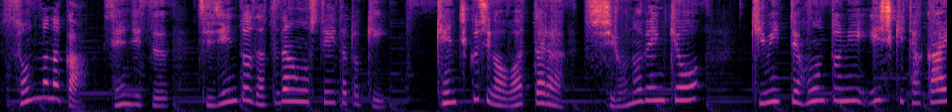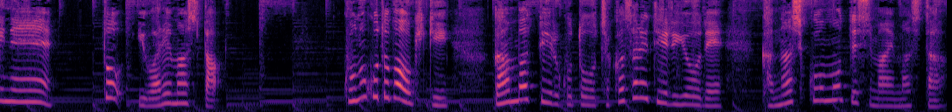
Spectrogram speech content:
そんな中、先日、知人と雑談をしていた時、建築士が終わったら城の勉強？君って本当に意識高いね。と言われました。この言葉を聞き、頑張っていることを茶化されているようで悲しく思ってしまいました。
